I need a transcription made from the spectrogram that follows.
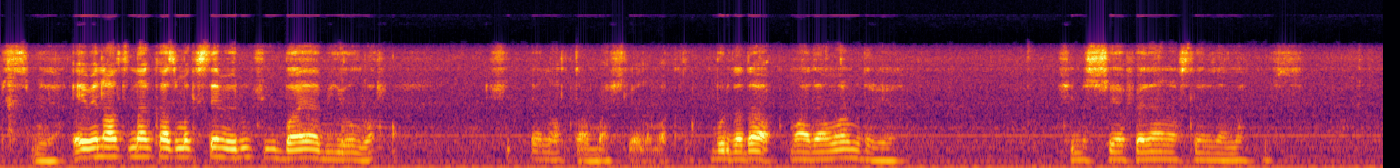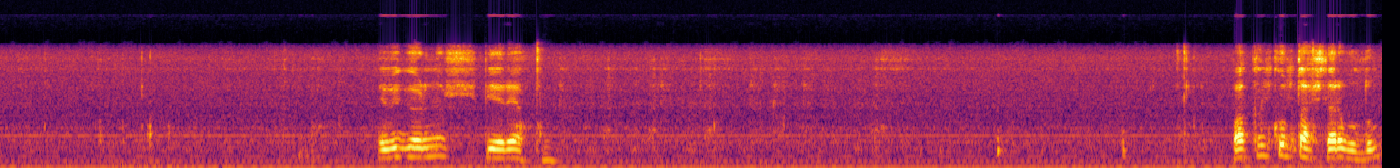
Bismillah. Evin altından kazmak istemiyorum çünkü baya bir yol var. En alttan başlayalım bakalım. Burada da maden var mıdır ya? Şimdi suya falan rastlarız Allah. Evi görünür bir yere yaptım. Bakın kum taşları buldum.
